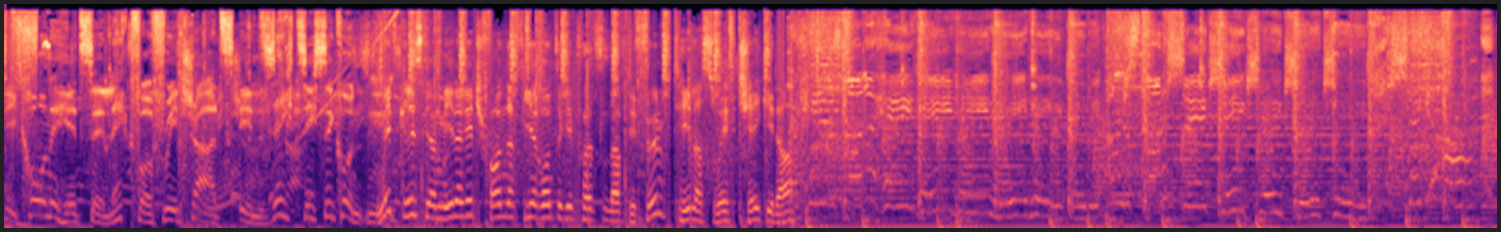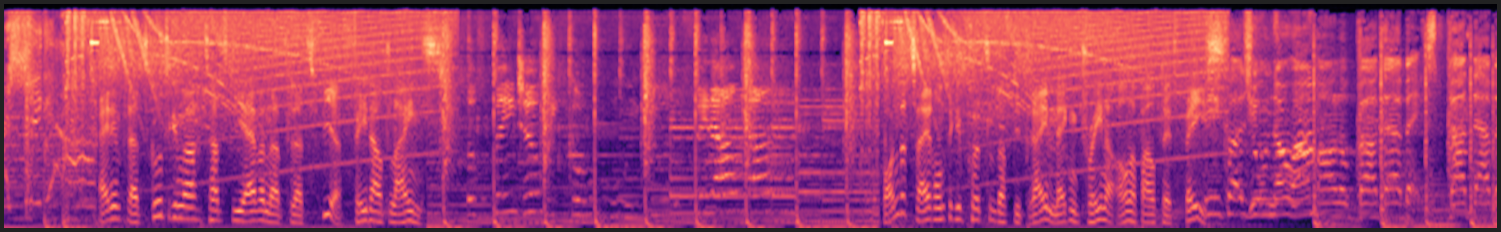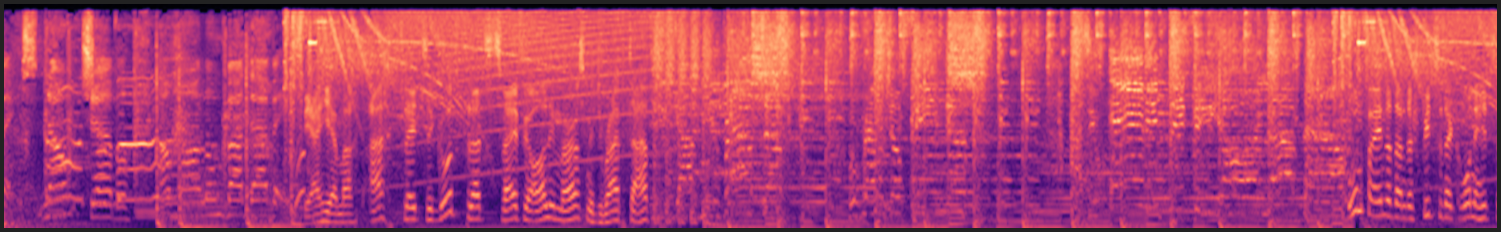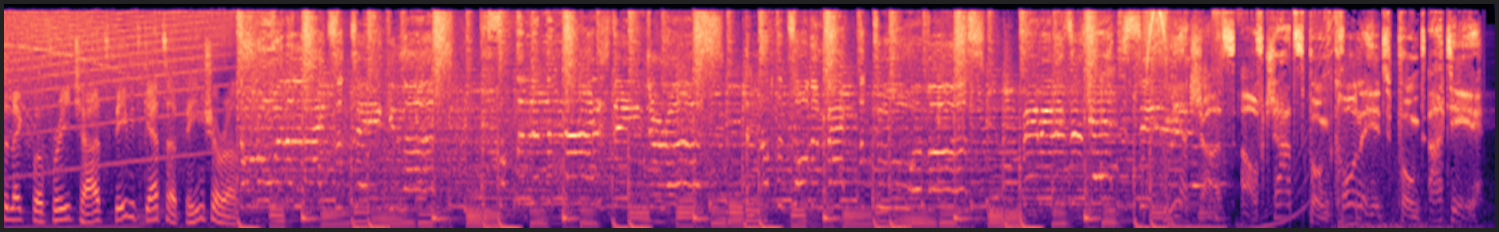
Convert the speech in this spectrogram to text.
Die Krone Hit Select for Free Charts in 60 Sekunden. Mit Christian Mederitsch von der 4 runtergepurzelt auf die 5. Taylor Swift, Shake It Off. Einen Platz gut gemacht hat die Evernote Platz 4, Fade Out Lines. Von der 2 runtergepurzelt auf die 3, Megan Trainer, All About That Bass. Der hier macht 8 Plätze gut, Platz 2 für Olly Murs mit Wrapped Up. Unverändert an der Spitze der Krone Hit Select for Free Charts, David Guetta, Dangerous. Charts auf charts.kronehit.at.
